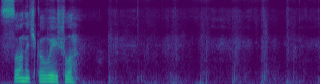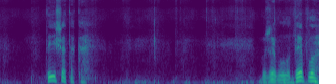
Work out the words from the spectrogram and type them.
Сонечко вийшло. Тиша така. Вже було тепло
